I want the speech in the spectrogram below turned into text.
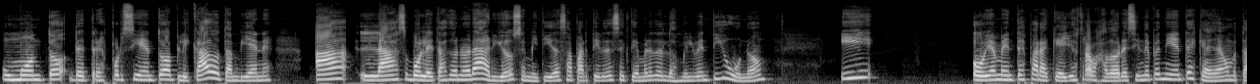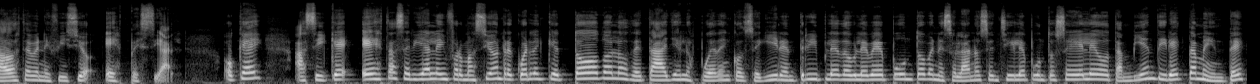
un monto de 3% aplicado también a las boletas de honorarios emitidas a partir de septiembre del 2021 y obviamente es para aquellos trabajadores independientes que hayan optado este beneficio especial. ¿Ok? Así que esta sería la información. Recuerden que todos los detalles los pueden conseguir en www.venezolanosenchile.cl o también directamente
